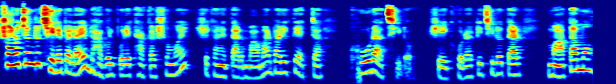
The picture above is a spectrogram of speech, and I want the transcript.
শরৎচন্দ্র ছেলেবেলায় ভাগলপুরে থাকার সময় সেখানে তার মামার বাড়িতে একটা ঘোড়া ছিল। সেই ঘোড়াটি ছিল তার মাতামহ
